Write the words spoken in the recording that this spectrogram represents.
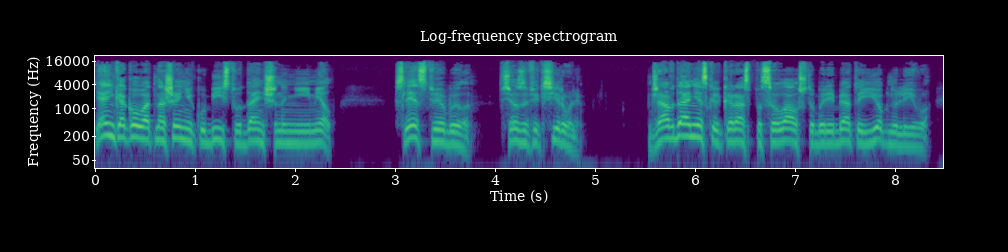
Я никакого отношения к убийству Даньшина не имел. Следствие было. Все зафиксировали. Джавда несколько раз посылал, чтобы ребята ёбнули его —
